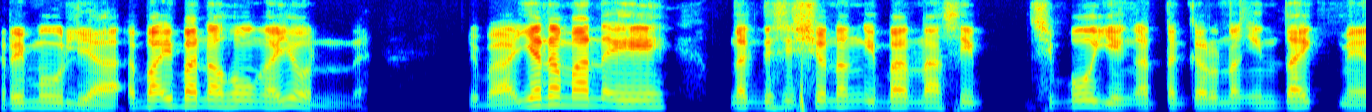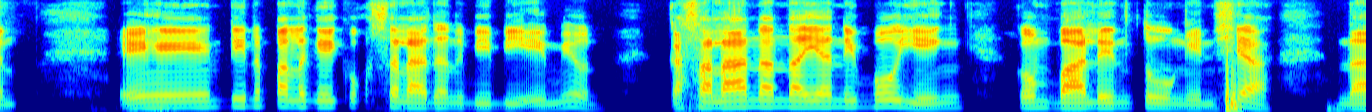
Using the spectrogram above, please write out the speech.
Remulla, aba iba na ho ngayon. 'Di ba? Yan naman eh nagdesisyon ng iba na si si Boying at nagkaroon ng indictment, eh hindi na palagay ko kasalanan ni BBM 'yun. Kasalanan na yan ni Boying kung balentungin siya na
